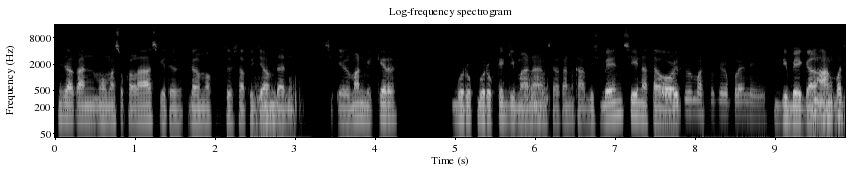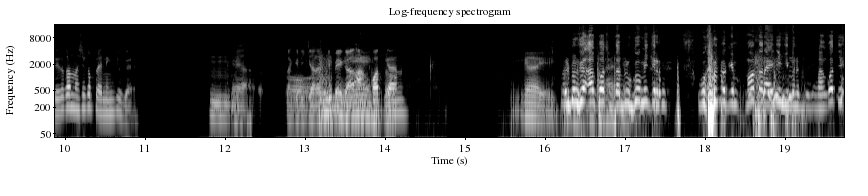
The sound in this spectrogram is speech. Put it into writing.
misalkan mau masuk kelas gitu dalam waktu satu jam dan si Ilman mikir buruk-buruknya gimana misalkan kehabis bensin oh atau itu masuknya ke planning dibegal Hmm. angkot itu kan masuk ke planning juga. Mm-mm. Kayak lagi di Oh, jalan ini dibegal angkot kan. enggak ya begal angkot, ya? gue mikir, gue kan pakai motor aja gimana begal angkotnya?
